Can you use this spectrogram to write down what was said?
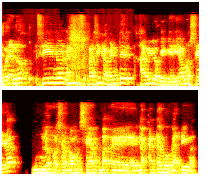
Bueno, sí, no, la- básicamente, Javi, lo que queríamos era, no, o sea, vamos, sea, eh, las cartas boca arriba.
